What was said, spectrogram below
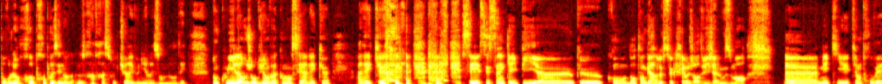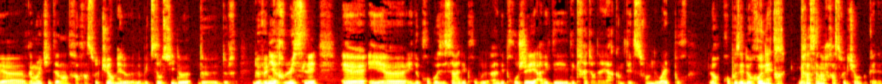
pour leur reproposer notre infrastructure et venir les emborder. Donc oui, là aujourd'hui, on va commencer avec euh, avec euh, ces, ces, cinq IP que, dont on garde le secret aujourd'hui jalousement, mais qui, qui, ont trouvé vraiment utilité dans notre infrastructure. Mais le, but, c'est aussi de, de, venir ruisseler et, et, de proposer ça à des, à des projets avec des, créateurs derrière comme Tales from the White pour leur proposer de renaître grâce à l'infrastructure Google.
